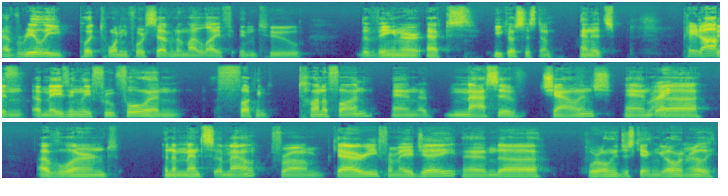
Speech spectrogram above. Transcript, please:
i've really put 24-7 of my life into the VaynerX ecosystem and it's, Paid it's off. been amazingly fruitful and fucking ton of fun and a massive challenge and Right. uh, i've learned an immense amount from gary from aj and uh, we're only just getting going really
